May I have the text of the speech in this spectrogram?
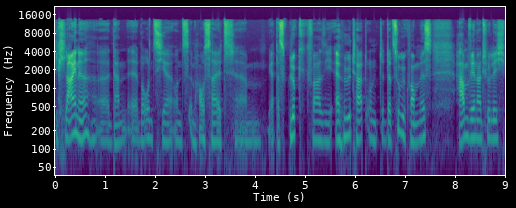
die Kleine äh, dann äh, bei uns hier uns im Haushalt ähm, ja, das Glück quasi erhöht hat und dazugekommen ist, haben wir natürlich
